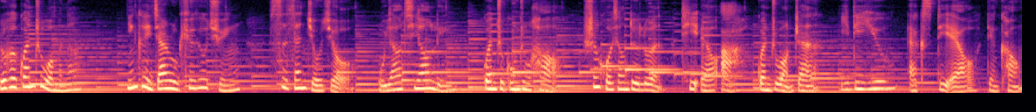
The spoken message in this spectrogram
如何关注我们呢？您可以加入 QQ 群四三九九五幺七幺零，关注公众号“生活相对论 ”TLR，关注网站 eduxdl 点 com。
